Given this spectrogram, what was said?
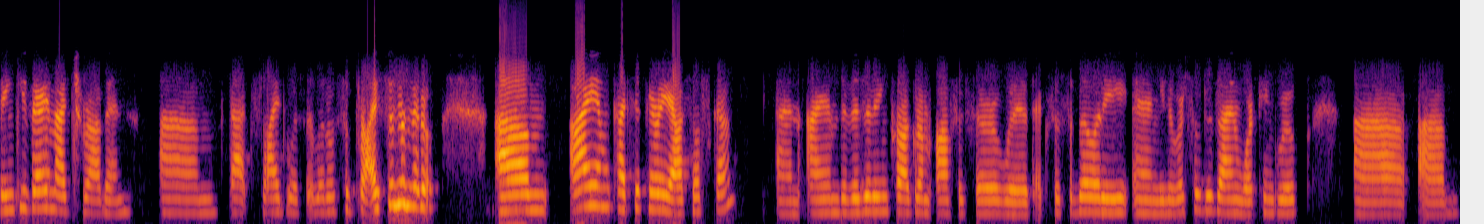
Thank you very much, Robin. Um, that slide was a little surprise in the middle. Um, I am Katya Pereyaslavska and I am the Visiting Program Officer with Accessibility and Universal Design Working Group uh, um,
